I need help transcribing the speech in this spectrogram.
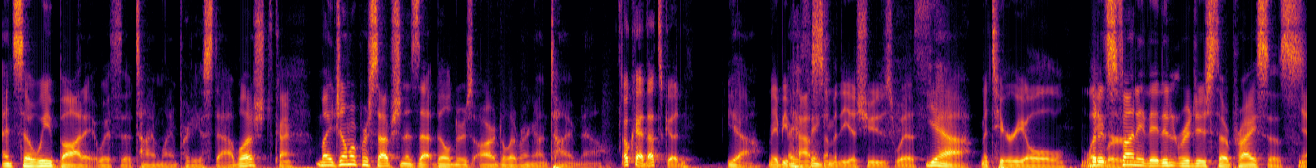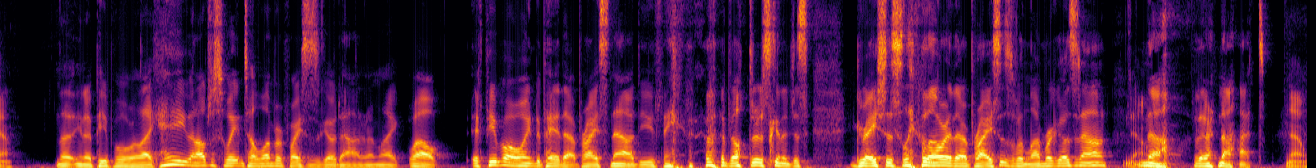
And so we bought it with the timeline pretty established. Okay. My general perception is that builders are delivering on time now. Okay, that's good. Yeah. Maybe past think- some of the issues with Yeah. material, labor. But it's funny, they didn't reduce their prices. Yeah. The- you know, people were like, "Hey, I'll just wait until lumber prices go down." And I'm like, "Well, if people are willing to pay that price now, do you think the builder's going to just graciously lower their prices when lumber goes down?" No. they're not. No.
